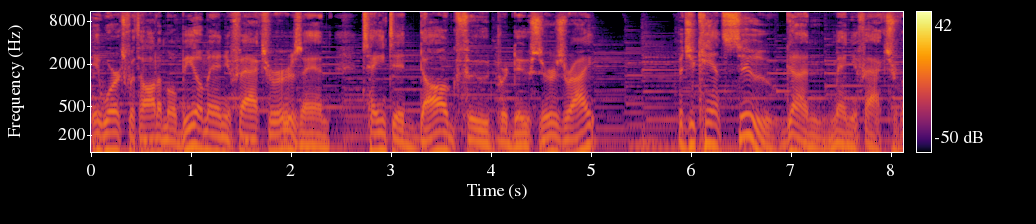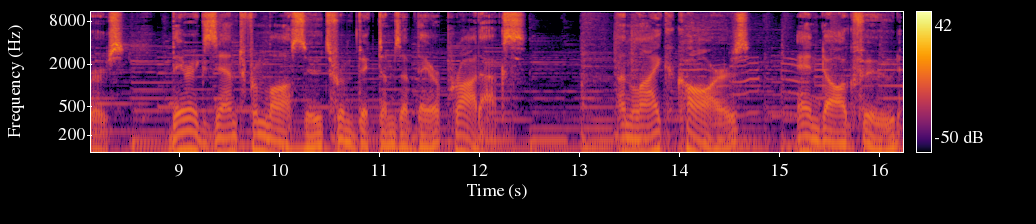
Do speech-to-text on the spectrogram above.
It works with automobile manufacturers and tainted dog food producers, right? But you can't sue gun manufacturers. They're exempt from lawsuits from victims of their products. Unlike cars and dog food,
